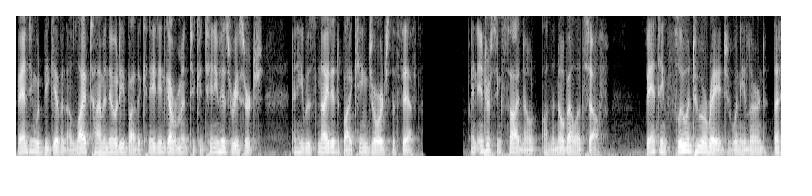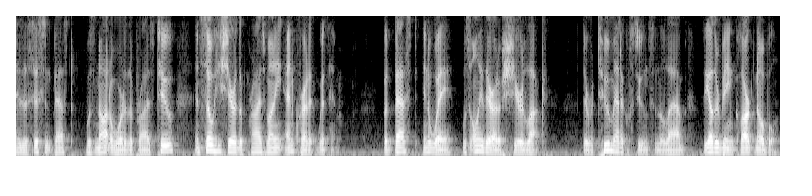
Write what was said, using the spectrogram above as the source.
Banting would be given a lifetime annuity by the Canadian government to continue his research, and he was knighted by King George V. An interesting side note on the Nobel itself Banting flew into a rage when he learned that his assistant Best was not awarded the prize too, and so he shared the prize money and credit with him. But Best, in a way, was only there out of sheer luck. There were two medical students in the lab, the other being Clark Noble,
